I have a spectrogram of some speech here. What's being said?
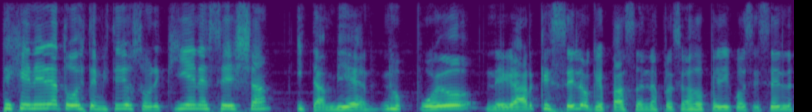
Te genera todo este misterio sobre quién es ella, y también no puedo negar que sé lo que pasa en las próximas dos películas y sé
